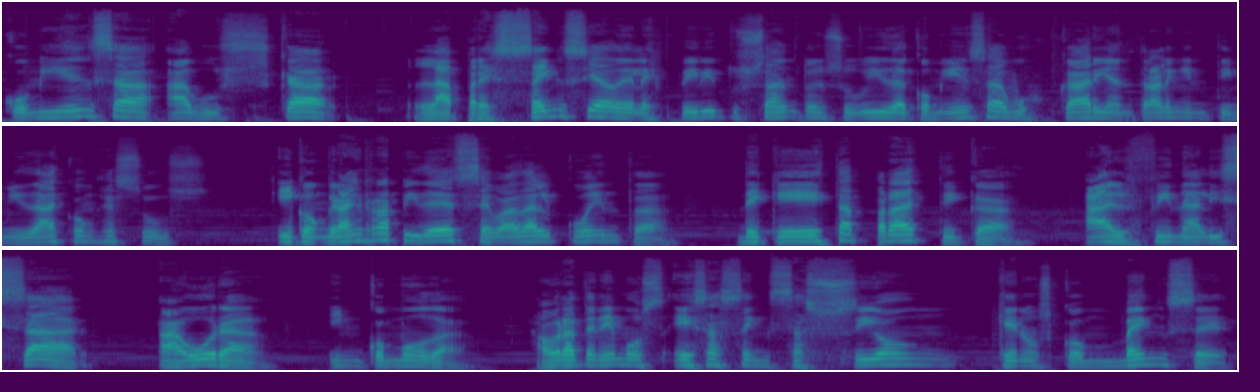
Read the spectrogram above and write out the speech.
comienza a buscar la presencia del Espíritu Santo en su vida, comienza a buscar y a entrar en intimidad con Jesús y con gran rapidez se va a dar cuenta de que esta práctica al finalizar ahora incomoda. Ahora tenemos esa sensación que nos convence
